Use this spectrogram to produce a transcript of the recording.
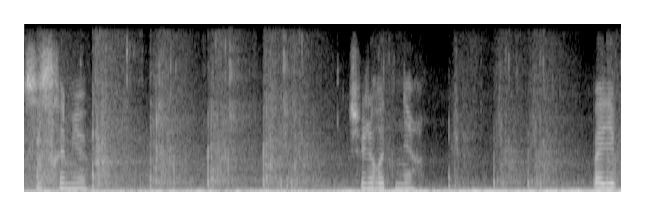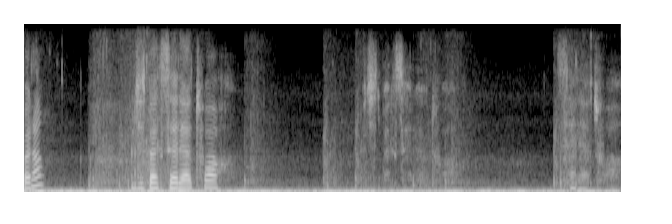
Ce serait mieux. Le retenir. Bah il est pas là Me dites pas que c'est aléatoire. Dites pas que c'est aléatoire. C'est aléatoire.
